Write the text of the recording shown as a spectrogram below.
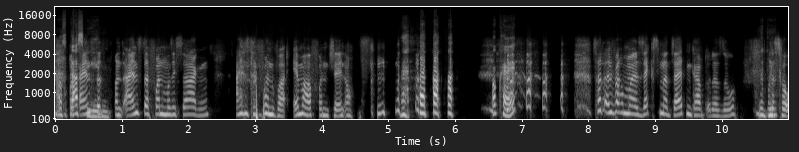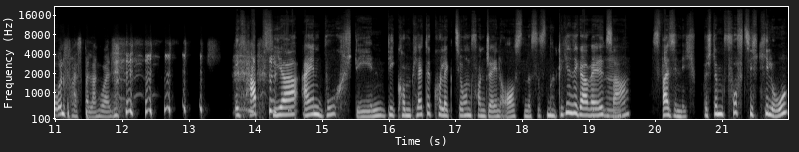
Auf Und Gas eins, da- gegeben. und eins davon muss ich sagen, eins davon war Emma von Jane Austen. Okay. Es hat einfach mal 600 Seiten gehabt oder so. Und Mhm. es war unfassbar langweilig. Ich habe hier ein Buch stehen, die komplette Kollektion von Jane Austen. Das ist ein riesiger Wälzer. Das weiß ich nicht, bestimmt 50 Kilo.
